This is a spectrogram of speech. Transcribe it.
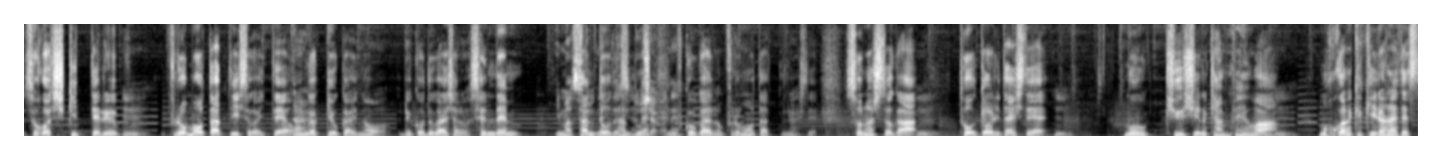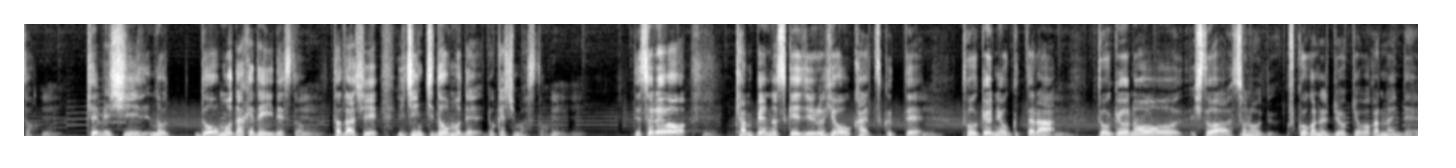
そこを仕切ってるプロモーターっていう人がいて、音楽業界のレコード会社の宣伝担当ですよね、ね、福岡のプロモーターっていうのがしてその人が東京に対して、もう九州のキャンペーンは、もう他の曲いらないですと、KBC のドームだけでいいですと、ただし1日ドームでロケしますと。でそれをキャンペーンのスケジュール表を作って、東東京に送ったら、東京の人はその福岡の状況分かんないんで、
